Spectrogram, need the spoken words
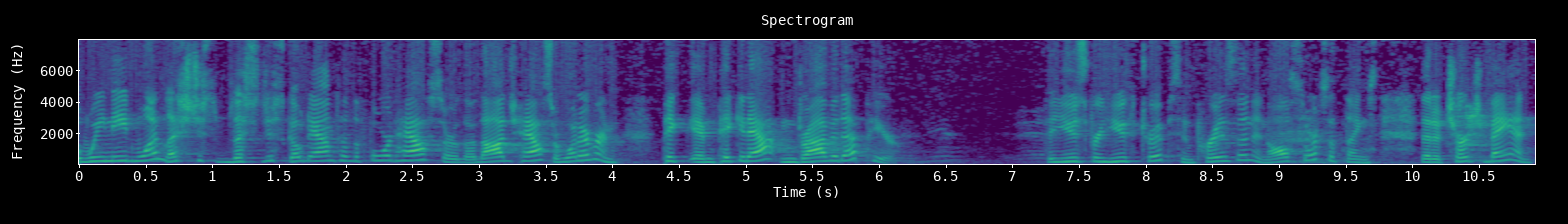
We need one. Let's just let's just go down to the Ford House or the Dodge House or whatever and pick and pick it out and drive it up here to use for youth trips in prison and all sorts of things that a church van,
